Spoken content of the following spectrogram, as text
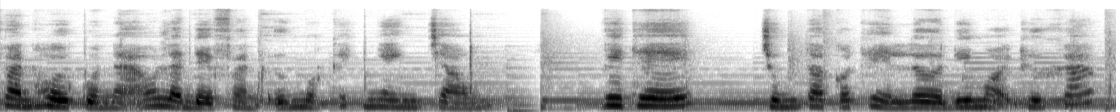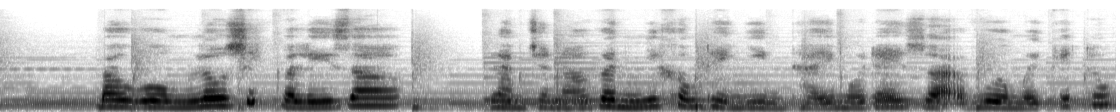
Phản hồi của não là để phản ứng một cách nhanh chóng. Vì thế, chúng ta có thể lờ đi mọi thứ khác, bao gồm logic và lý do, làm cho nó gần như không thể nhìn thấy mối đe dọa vừa mới kết thúc.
